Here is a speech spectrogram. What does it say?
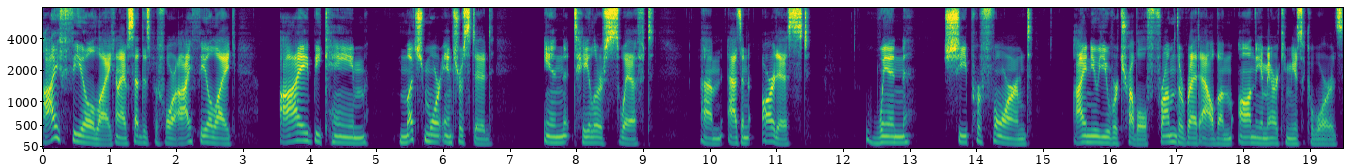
I feel like, and I've said this before, I feel like I became much more interested in Taylor Swift um, as an artist when she performed I Knew You Were Trouble from the Red Album on the American Music Awards,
